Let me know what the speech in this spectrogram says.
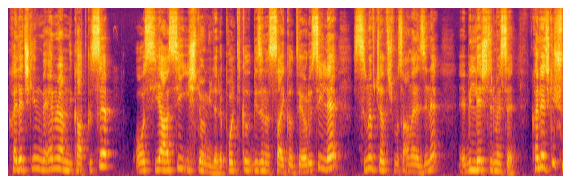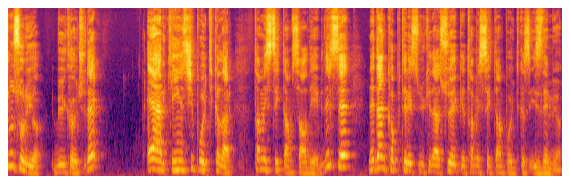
Kaleçki'nin de en önemli katkısı o siyasi iş döngüleri, political business cycle teorisiyle sınıf çatışması analizini e, birleştirmesi. Kaleçki şunu soruyor büyük ölçüde. Eğer Keynesçi politikalar tam istihdam sağlayabilirse neden kapitalist ülkeler sürekli tam istihdam politikası izlemiyor?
